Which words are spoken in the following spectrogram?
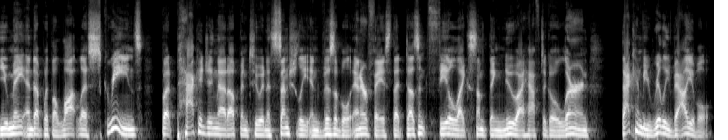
you may end up with a lot less screens but packaging that up into an essentially invisible interface that doesn't feel like something new i have to go learn that can be really valuable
